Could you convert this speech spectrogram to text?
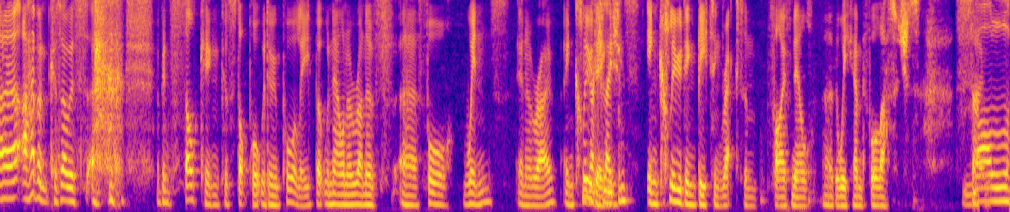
Uh, I haven't because I was I've been sulking because Stockport were doing poorly, but we're now on a run of uh, four wins in a row, including Congratulations. including beating Wrexham five 0 uh, the weekend before last, which is so Lol.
